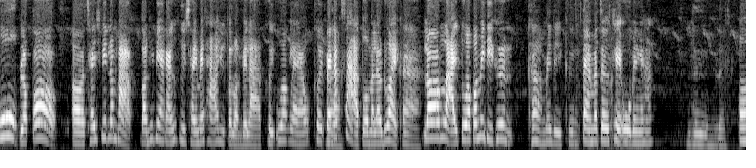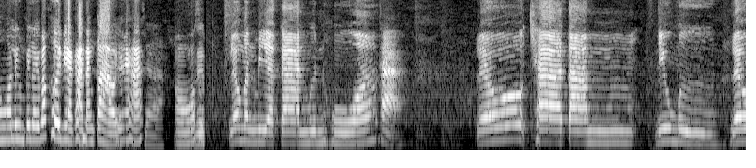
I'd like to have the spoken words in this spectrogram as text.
วูบแล้วก็เอ่อใช้ชีวิตลำบากตอนที่มีอาการก็คือใช้ไม้เท้าอยู่ตลอดเวลาเคยอ้วกแล้ว เคยไปรักษาตัวมาแล้วด้วย ค่ะ ลองหลายตัวก็ไม่ดีขึ้น ค่ะไม่ดีขึ้นแต่มาเจอ KO เป็นไงคะลืมเลยอ๋อลืมไปเลยว่าเคยมีอาการดังกล่าวใช่ไหมคะจ้า อ๋อสุดแล้วมันมีอาการมึนหัว ค่ะ แล้วชาตามนิ้วมือ แล้ว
